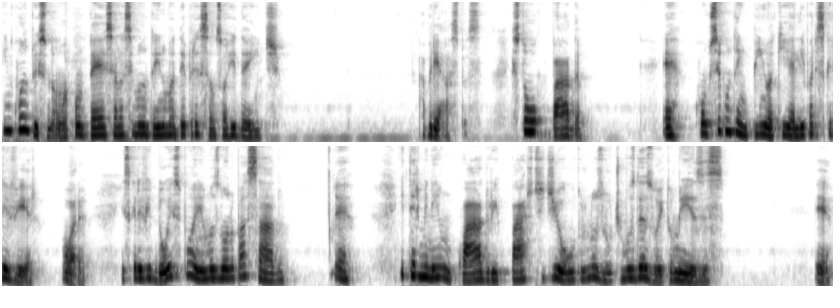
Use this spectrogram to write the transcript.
Enquanto isso não acontece, ela se mantém numa depressão sorridente. Abre aspas. Estou ocupada. É, consigo um tempinho aqui e ali para escrever. Ora, escrevi dois poemas no ano passado. É, e terminei um quadro e parte de outro nos últimos 18 meses. É,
